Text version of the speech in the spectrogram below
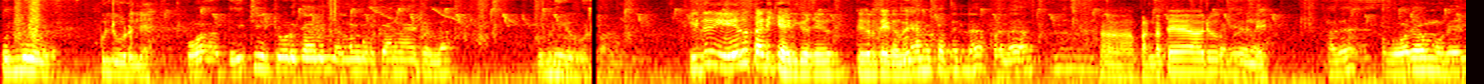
പുല്ലുകൂട് പുല്ലുകൂടില്ലേ പോ- തീറ്റി ഇട്ട് കൊടുക്കാനും വെള്ളം കൊടുക്കാനുമായിട്ടുള്ള പുല്ലുകൂട് ഇത് ഏത് തടിക്കായിരിക്കും ചെയ്ത് തീർത്തേക്കുന്നത്? ഞാനൊക്കത്തില്ല പല ആ പണ്ടത്തെ ആ ഒരു ഇല്ലേ? അത് ഓരോ മുറിയിൽ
